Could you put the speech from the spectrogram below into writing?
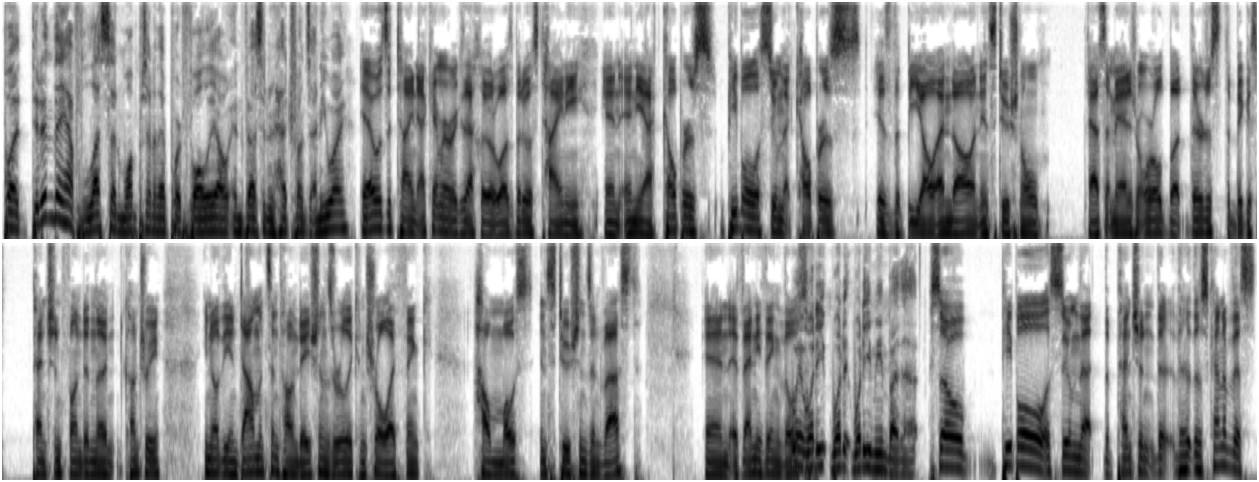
But didn't they have less than one percent of their portfolio invested in hedge funds anyway? Yeah, it was a tiny. I can't remember exactly what it was, but it was tiny. And and yeah, CalPERS. People assume that CalPERS is the be all end all in institutional asset management world, but they're just the biggest pension fund in the country. You know, the endowments and foundations really control, I think, how most institutions invest. And if anything, those Wait, what do you what, what do you mean by that? so people assume that the pension there, there, there's kind of this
